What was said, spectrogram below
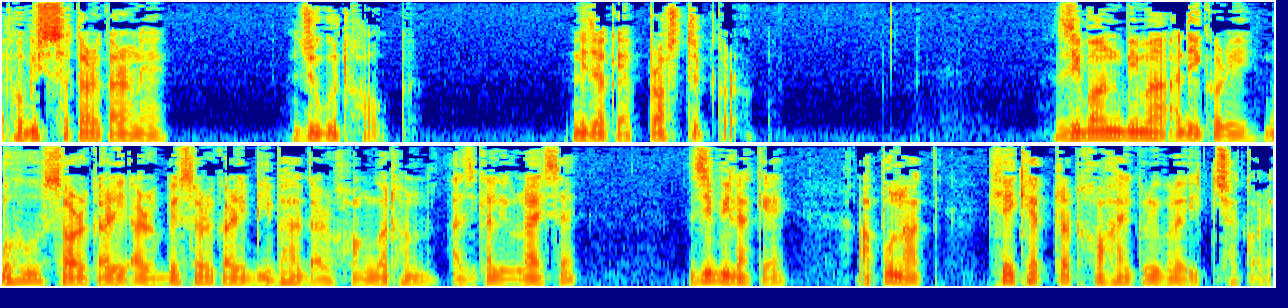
ভৱিষ্যতৰ কাৰণে যুগুত হওক নিজকে প্ৰস্তুত কৰক। জীৱন বীমা আদি কৰি বহু চৰকাৰী আৰু বেচৰকাৰী বিভাগ আৰু সংগঠন আজিকালি ওলাইছে যিবিলাকে আপোনাক সেই ক্ষেত্ৰত সহায় কৰিবলৈ ইচ্ছা কৰে।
